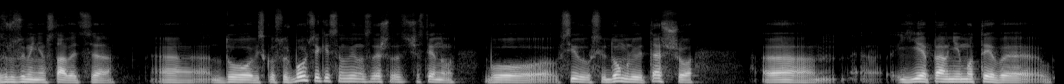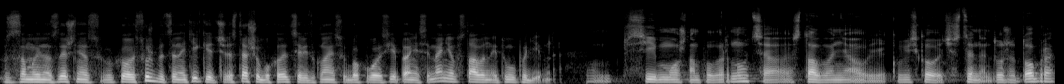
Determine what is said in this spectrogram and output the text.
з розумінням ставиться е, до військовослужбовців, які самовільно залишили частину, бо всі усвідомлюють те, що е, є певні мотиви самовільного залишення військової служби, це не тільки через те, щоб ухилитися від виконання обов'язків, є певні сімейні обставини і тому подібне. Всі можна повернутися, ставлення як у військової частини дуже добре.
